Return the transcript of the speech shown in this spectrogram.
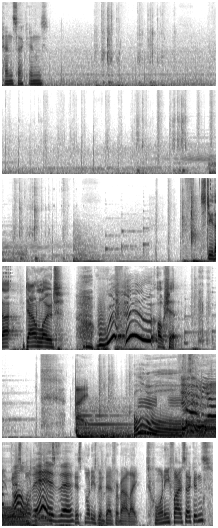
10 seconds. Let's do that. Download. Woohoo! Oh shit. I. Ooh. Oh, This body's been dead for about like 25 seconds.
